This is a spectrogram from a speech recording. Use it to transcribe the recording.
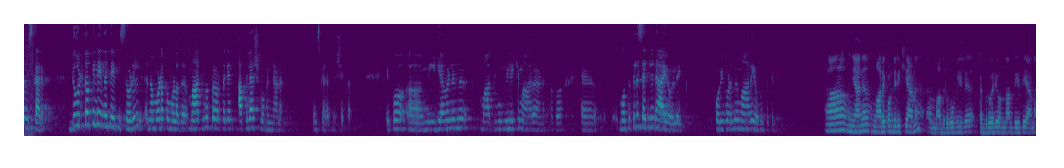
നമസ്കാരം. ഡൂൾ ടോക്കിന്റെ ഇന്നത്തെ എപ്പിസോഡിൽ നമ്മോടൊപ്പം ഉള്ളത് മാധ്യമ പ്രവർത്തകൻ അഭിലാഷ് മോഹനാണ്. നമസ്കാരം അഭിലാഷ് ചേട്ടാ ഇപ്പോൾ മീഡിയ വണ്ണിൽ നിന്ന് മാതൃഭൂമിയിലേക്ക് മാറുകയാണ്. അപ്പോൾ മൊത്തത്തിൽ സെറ്റിൽഡ് ആയോ? ലൈക്ക് കോഴിക്കോട് നിന്ന് മാറിയോ മൊത്തത്തിൽ ഞാൻ മാറിക്കൊണ്ടിരിക്കുകയാണ് മാതൃഭൂമിയിൽ ഫെബ്രുവരി ഒന്നാം തീയതിയാണ്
